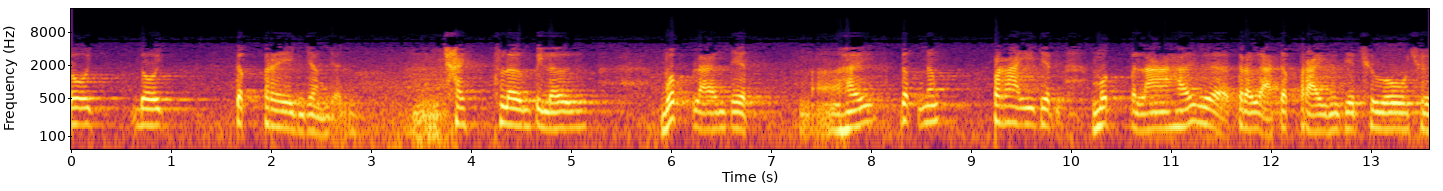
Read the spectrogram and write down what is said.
ដូចដូចទឹកប្រេងចឹងចឹងឆេះភ្លើងពីលើវឹបឡើងទៀតហើយទឹកនឹងប្រៃទៀតមុតបលាហើយវាត្រូវអាទឹកប្រៃនឹងទៀតឈឺឈឺ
